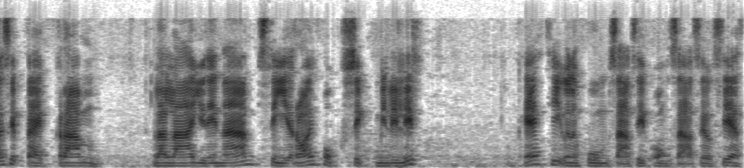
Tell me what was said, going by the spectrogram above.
218 กรัม ละลายอยู่ในน้ำ 460 มิลลิลิตรโอเคที่อุณหภูมิ 30 องศาเซลเซียส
